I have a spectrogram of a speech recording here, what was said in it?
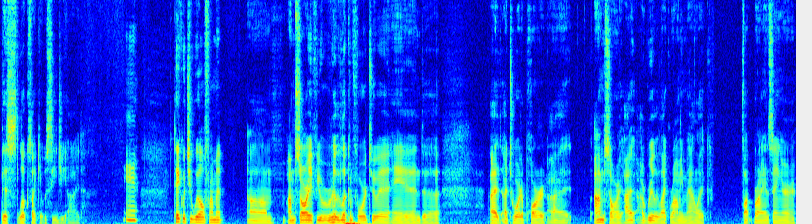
this looks like it was CGI'd. Eh, take what you will from it. Um, I'm sorry if you were really looking forward to it and uh, I, I tore it apart. I I'm sorry. I, I really like Rami Malek. Fuck Bryan Singer.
